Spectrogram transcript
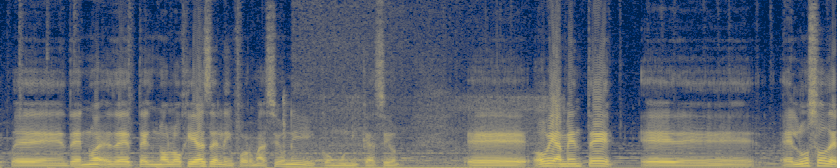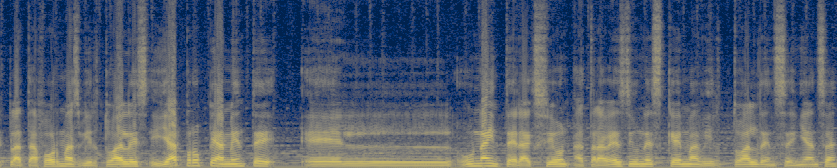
de, eh, tecnologías de la información y comunicación. Eh, obviamente el uso de plataformas virtuales y ya propiamente una interacción a través de un esquema virtual de enseñanza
